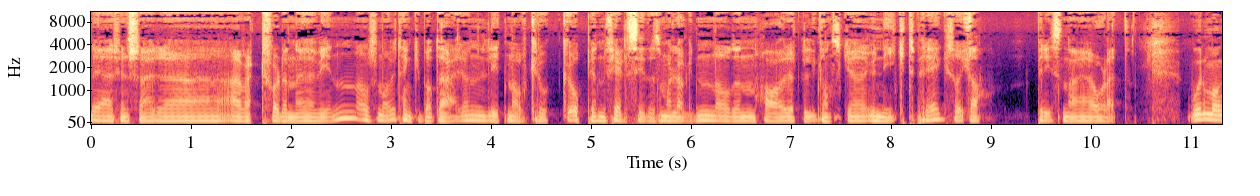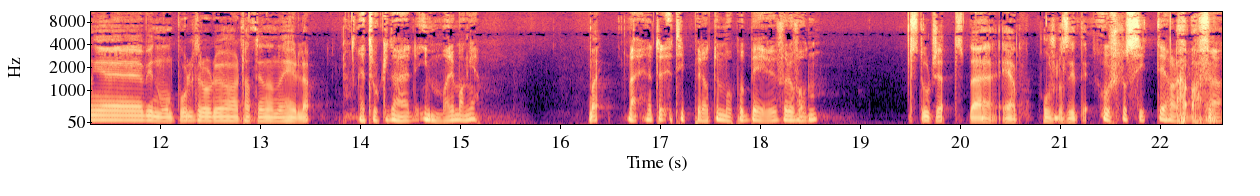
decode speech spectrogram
det jeg syns er, er verdt for denne vinen. Og så må vi tenke på at det er en liten avkrok oppi en fjellside som har lagd den, og den har et ganske unikt preg, så ja, prisen er ålreit. Hvor mange vinmonopol tror du har tatt inn denne hylla? Jeg tror ikke det er innmari mange. Nei, Nei, jeg, jeg tipper at du må på BU for å få den. Stort sett. Det er én. Oslo City. Oslo City har Ja,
